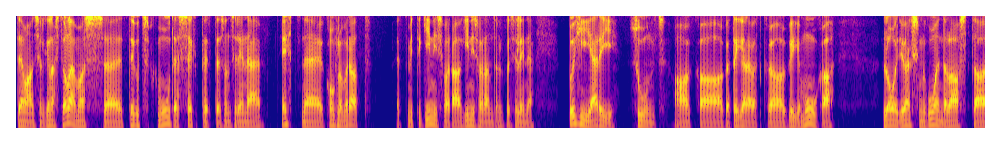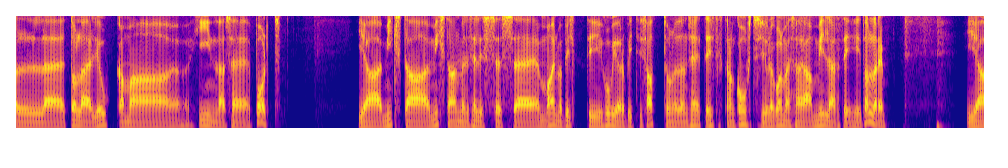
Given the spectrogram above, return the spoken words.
tema on seal kenasti olemas, äh, tegutseb ka muudes sektorites, on selline ehtne konglomeraat, et mitte kinnisvara, kinnisvara on tal ka selline põhiäri suund, aga, aga tegelevad ka kõige muuga loodi üheksakümne kuuendal aastal äh, tol ajal jõukama hiinlase poolt. ja miks ta, miks ta on meil sellisesse maailmapilti huviorbiiti sattunud, on see, et esiteks tal on kohustusi üle kolmesaja miljardi dollari. ja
